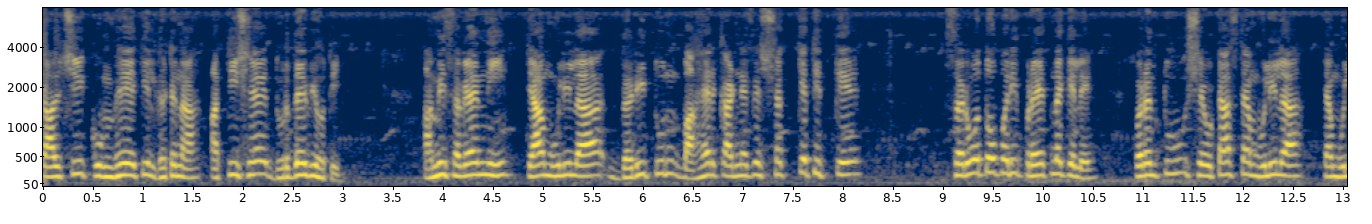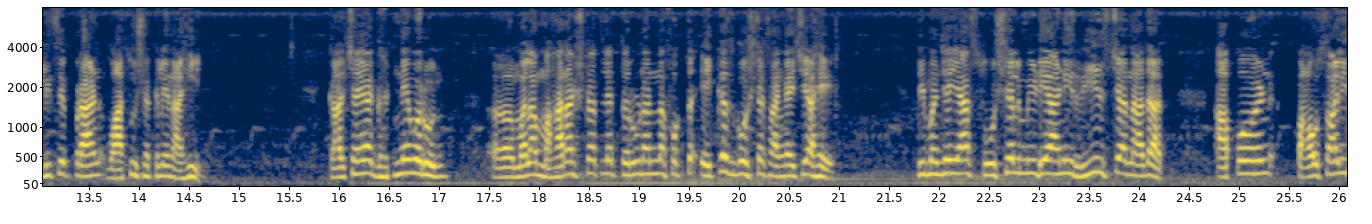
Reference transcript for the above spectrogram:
कालची कुंभे येथील घटना अतिशय दुर्दैवी होती. आम्ही सगळ्यांनी त्या मुलीला दरीतून बाहेर काढण्याचे शक्य तितके सर्वतोपरी प्रयत्न केले परंतु शेवटास त्या मुलीला त्या मुलीचे प्राण वाचू शकले नाही. कालच्या या घटनेवरून मला महाराष्ट्रातल्या तरुणांना फक्त एकच गोष्ट सांगायची आहे. ती म्हणजे या सोशल मीडिया आणि रील्सच्या नादात आपण पावसाळी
